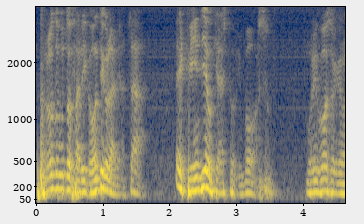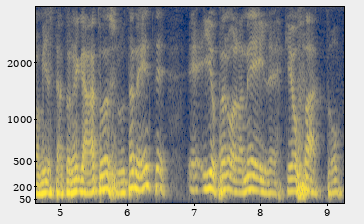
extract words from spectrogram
però ho dovuto fare i conti con la realtà e quindi ho chiesto un rimborso. Un rimborso che non mi è stato negato assolutamente e io però la mail che ho fatto,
